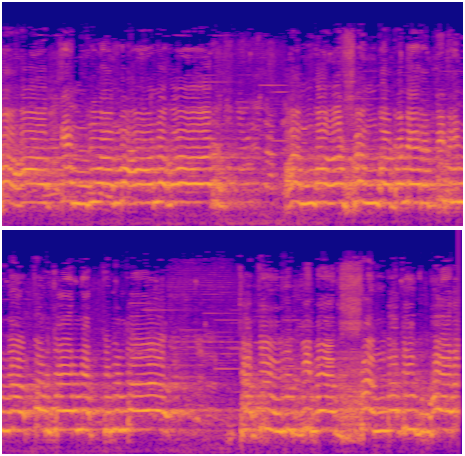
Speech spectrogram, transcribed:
সহ কেন্দ্রীয় মহানগর অঙ্গ সংগঠনের বিভিন্ন পর্যায়ের নেতৃবৃন্দ, জাতির বিবেক সাংবাদিক ভাইরা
